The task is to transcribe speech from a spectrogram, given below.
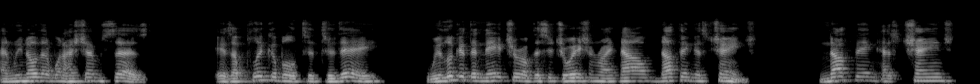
and we know that what Hashem says is applicable to today, we look at the nature of the situation right now, nothing has changed. Nothing has changed.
